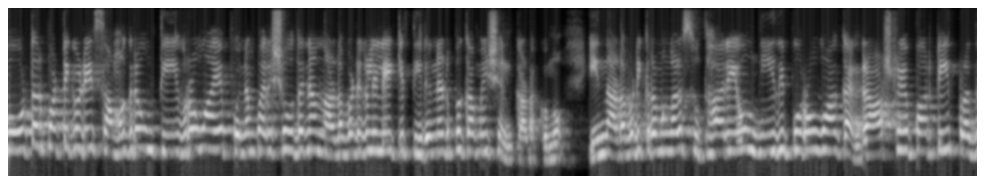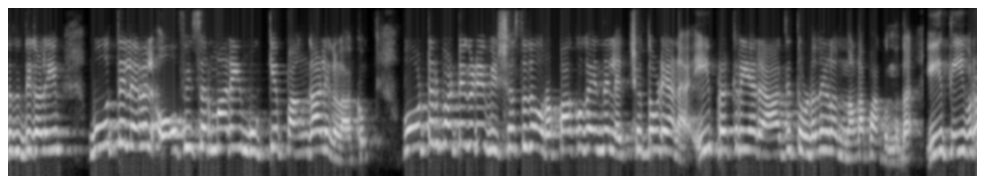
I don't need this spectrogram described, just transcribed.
വോട്ടർ പട്ടികയുടെ സമഗ്രവും തീവ്രവുമായ പുനഃപരിശോധന നടപടികളിലേക്ക് തിരഞ്ഞെടുപ്പ് കമ്മീഷൻ കടക്കുന്നു. ഈ നടപടിക്രമങ്ങൾ സുതാര്യവും നീതിപൂർവവുമാക്കാൻ രാഷ്ട്രീയ പാർട്ടി പ്രതിനിധികളെയും ബൂത്ത് ലെവൽ ഓഫീസർമാരെയും മുഖ്യ പങ്കാളികളാക്കും. വോട്ടർ പട്ടികയുടെ വിശ്വസ്തത ഉറപ്പാക്കുക എന്ന ലക്ഷ്യത്തോടെയാണ് ഈ പ്രക്രിയ രാജ്യത്തുടനീളം നടപ്പാക്കുന്നത്. ഈ തീവ്ര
